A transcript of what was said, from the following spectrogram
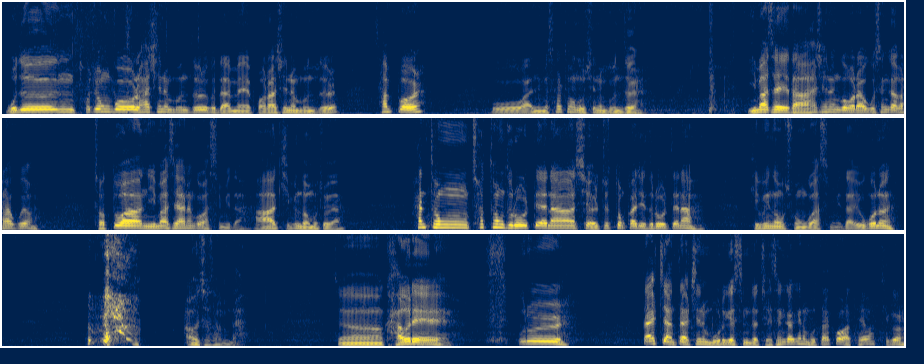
모든 토종벌 하시는 분들, 그 다음에 벌 하시는 분들, 산벌, 뭐 아니면 설탕 놓으시는 분들, 이 맛에 다 하시는 거라고 생각을 하고요. 저 또한 이 맛에 하는 것 같습니다. 아, 기분 너무 좋아요. 한 통, 첫 통 들어올 때나 12통까지 들어올 때나 기분이 너무 좋은 것 같습니다. 요거는, 아우, 죄송합니다. 저, 가을에 꿀을 딸지 안 딸지는 모르겠습니다. 제 생각에는 못 딸 것 같아요. 지금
